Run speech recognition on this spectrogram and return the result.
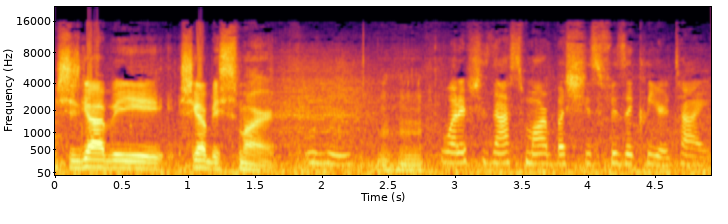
she's gotta be she gotta be smart. Mm-hmm. Mm-hmm. What if she's not smart, but she's physically your type?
